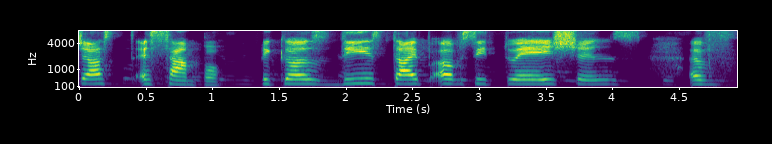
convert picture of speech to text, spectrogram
just a sample because these type of situations of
